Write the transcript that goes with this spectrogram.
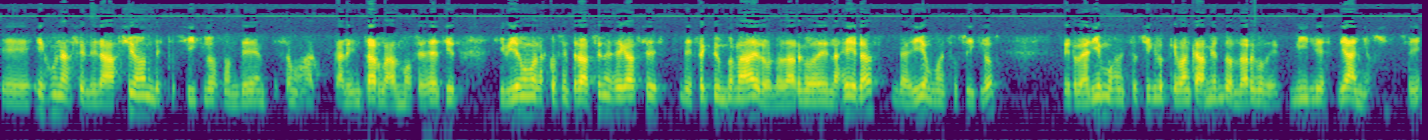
eh, es una aceleración de estos ciclos donde empezamos a calentar la atmósfera. Es decir, si viéramos las concentraciones de gases de efecto invernadero a lo largo de las eras, veríamos esos ciclos, pero veríamos esos ciclos que van cambiando a lo largo de miles de años. ¿sí?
